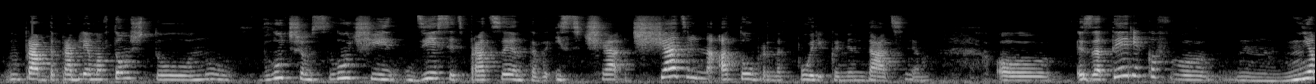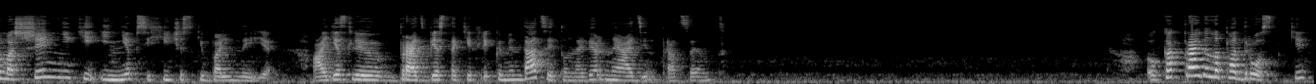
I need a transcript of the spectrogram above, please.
Ну, правда, проблема в том, что ну, в лучшем случае 10% из тщательно отобранных по рекомендациям эзотериков э, не мошенники и не психически больные. А если брать без таких рекомендаций, то, наверное, 1%. Как правило, подростки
